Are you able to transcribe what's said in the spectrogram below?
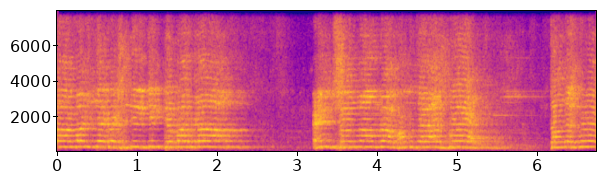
বাংলার বাড়িতে বেশি দিন টিকতে পারবে না। ইনশাল্লাহ আমরা ক্ষমতায় আসব। তাদের কোনো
